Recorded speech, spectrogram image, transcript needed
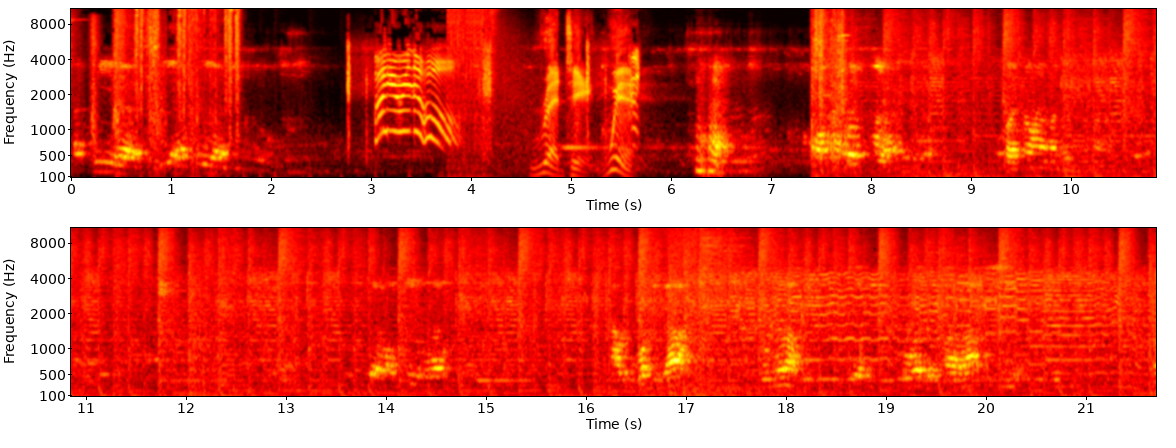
สักทีเลยเหี้ยสักทีเลย Fire in the hole! Red team win. ออกคนเดียวเปิดห้องให้คนอื่นเดี๋ยวของจริงนะเอาเป็นคนอีกแล้วดูไหมล่ะตัวเด็กมาละดูหรอ โอ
